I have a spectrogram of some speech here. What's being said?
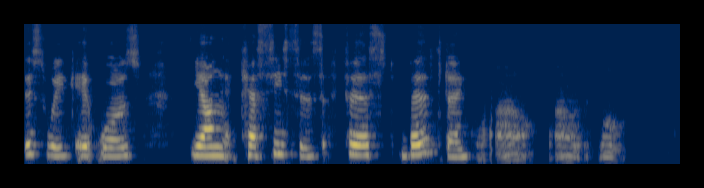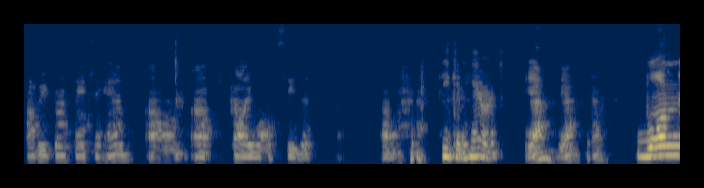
this week it was young Cassis's first birthday. Wow, wow. Well, happy birthday to him. Um, uh, probably won't see this. He can hear it. yeah, yeah, yeah. One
